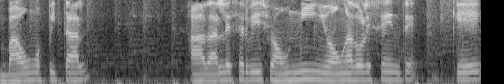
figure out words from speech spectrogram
va a un hospital a darle servicio a un niño, a un adolescente que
